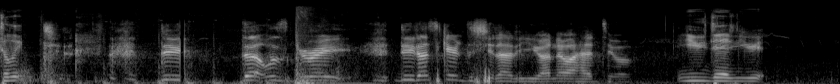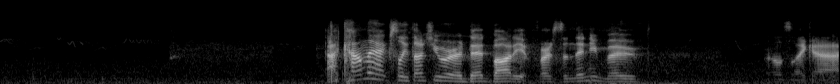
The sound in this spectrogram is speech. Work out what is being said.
I don't. I totally. Dude, that was great. Dude, I scared the shit out of you. I know I had to have. You did. You. I kind of actually thought you were a dead body at first, and then you moved. I was like, ah,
